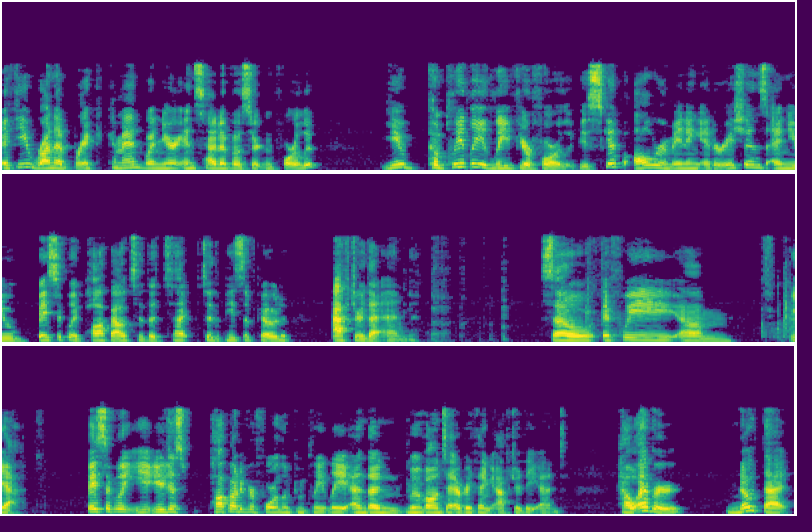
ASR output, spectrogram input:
if you run a break command when you're inside of a certain for loop, you completely leave your for loop. You skip all remaining iterations and you basically pop out to the type to the piece of code after the end. So if we, um, yeah, basically you, you just pop out of your for loop completely and then move on to everything after the end. However, note that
